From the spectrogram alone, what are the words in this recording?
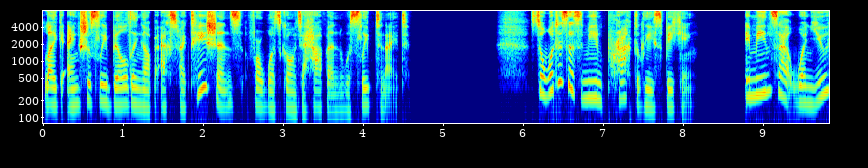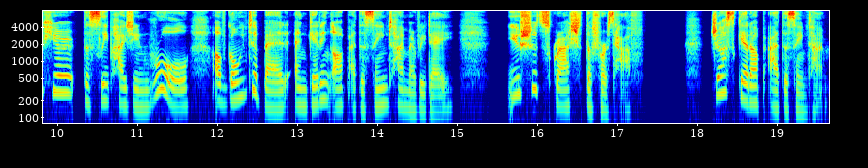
like anxiously building up expectations for what's going to happen with sleep tonight. So, what does this mean practically speaking? It means that when you hear the sleep hygiene rule of going to bed and getting up at the same time every day, you should scratch the first half. Just get up at the same time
